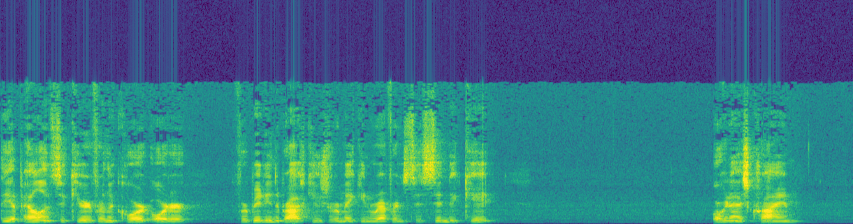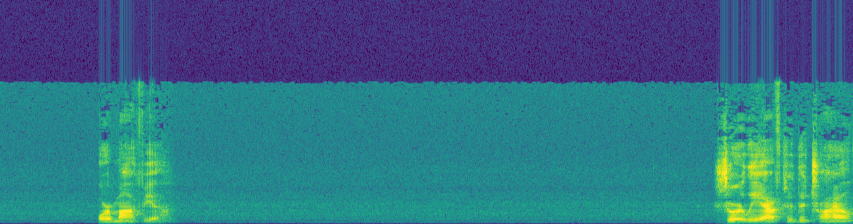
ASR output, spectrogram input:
The appellant secured from the court order forbidding the prosecution from making reference to syndicate, organized crime, or mafia. Shortly after the trial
